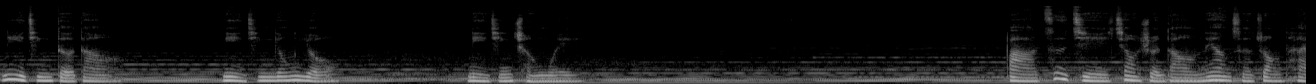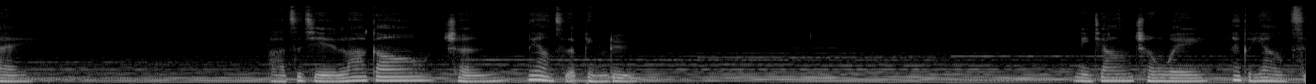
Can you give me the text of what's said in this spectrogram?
你已经得到，你已经拥有，你已经成为，把自己校准到那样子的状态，把自己拉高成那样子的频率。你将成为那个样子，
